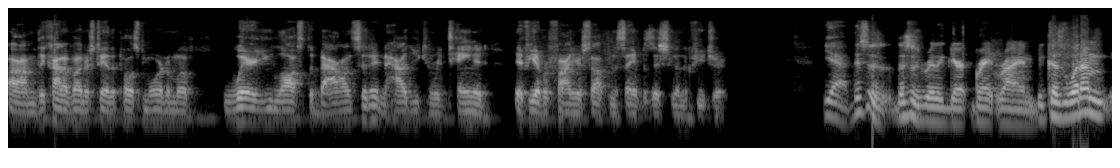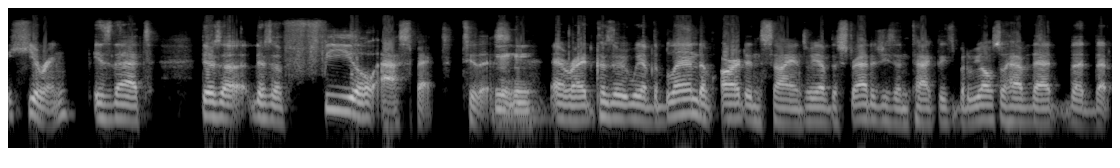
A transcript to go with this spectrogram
um, to kind of understand the postmortem of where you lost the balance in it and how you can retain it if you ever find yourself in the same position in the future. Yeah, this is this is really great, Ryan, because what I'm hearing is that there's a there's a feel aspect to this mm-hmm. right because we have the blend of art and science we have the strategies and tactics but we also have that that that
